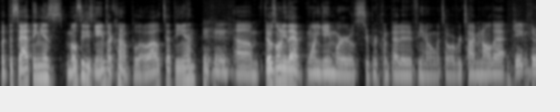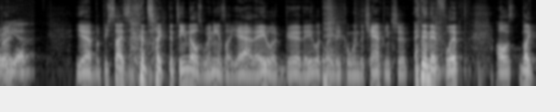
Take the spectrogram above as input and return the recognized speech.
But the sad thing is, most of these games are kind of blowouts at the end. Mhm. Um, there was only that one game where it was super competitive, you know, went to overtime and all that. Game three. But- yep. Yeah, but besides that, it's like the team that was winning is like, yeah, they look good. They look like they could win the championship. And then it flipped. Was like,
